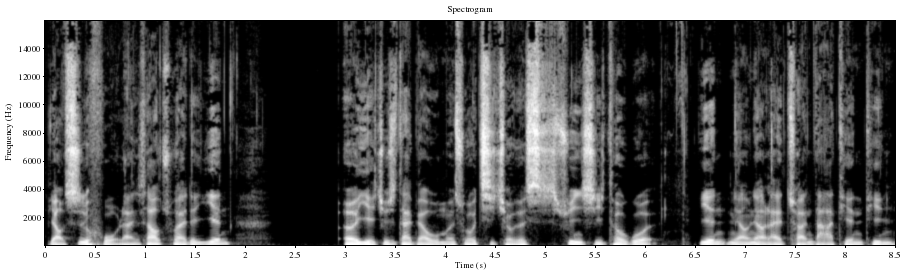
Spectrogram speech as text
表示火燃烧出来的烟，而也就是代表我们所祈求的讯息，透过烟袅袅来传达天听。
